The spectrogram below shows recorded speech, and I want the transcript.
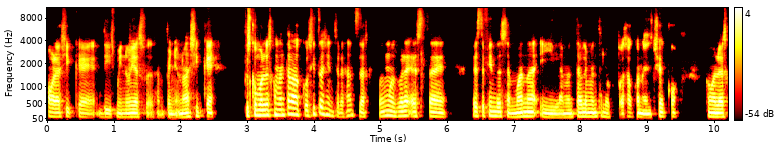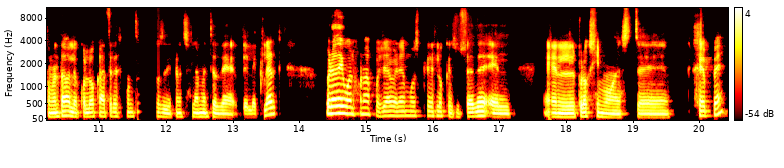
ahora sí que disminuye su desempeño, ¿no? Así que, pues como les comentaba, cositas interesantes las que podemos ver este, este fin de semana y lamentablemente lo que pasó con el checo, como les comentaba, le coloca tres puntos de diferencia solamente de, de Leclerc, pero de igual forma, pues ya veremos qué es lo que sucede el, el próximo este, GP.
